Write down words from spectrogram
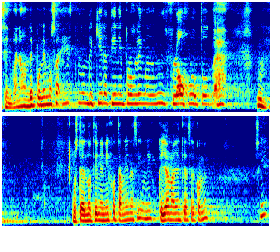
Dicen, bueno, ¿dónde ponemos a este? Donde quiera tiene problemas, es flojo, todo. Ah. ¿Ustedes no tienen hijo también así, un hijo que ya no hayan que hacer con él? Sí,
